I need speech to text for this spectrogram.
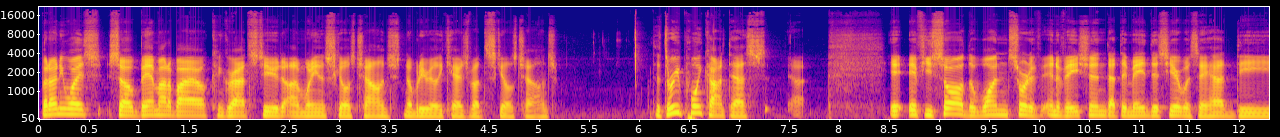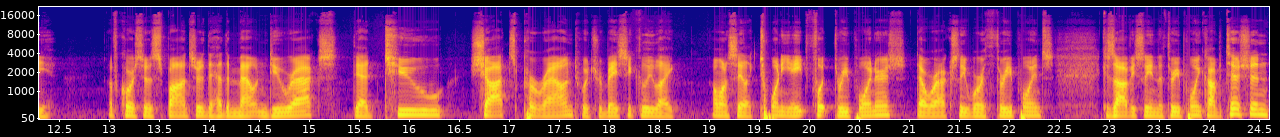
But anyways, so Bam Adebayo, congrats, dude, on winning the skills challenge. Nobody really cares about the skills challenge. The three point contest, uh, if you saw the one sort of innovation that they made this year was they had the, of course, it was sponsored. They had the Mountain Dew racks. They had two shots per round, which were basically like I want to say like 28 foot three pointers that were actually worth three points. Because obviously, in the three point competition,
